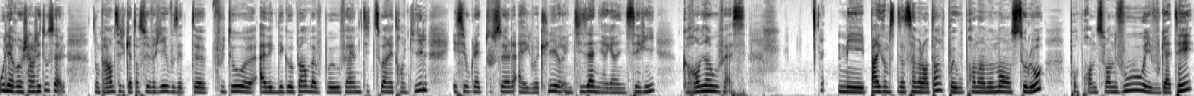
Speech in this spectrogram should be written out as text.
ou les recharger tout seul. Donc, par exemple, si le 14 février, vous êtes euh, plutôt euh, avec des copains, bah, vous pouvez vous faire une petite soirée tranquille. Et si vous voulez être tout seul avec votre livre, une tisane et regarder une série, grand bien vous fasse. Mais par exemple, c'est Saint-Valentin, vous pouvez vous prendre un moment en solo pour prendre soin de vous et vous gâter.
